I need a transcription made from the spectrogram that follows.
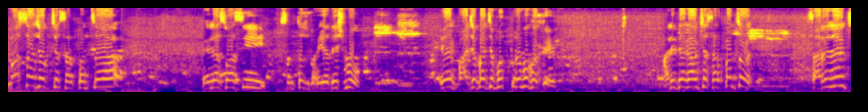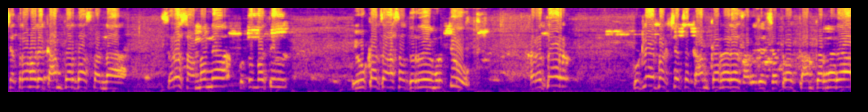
मत्स्यजोगचे सरपंच कैलासवासी संतोष भैया देशमुख हे भाजपाचे प्रमुख होते. आणि त्या गावचे सरपंच होते. सार्वजनिक क्षेत्रामध्ये काम करत असताना सर्वसामान्य कुटुंबातील युवकाचा असा दुर्दैवी मृत्यू खर तर कुठल्याही पक्षाचं काम करणाऱ्या सार्वजनिक क्षेत्रात काम करणाऱ्या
